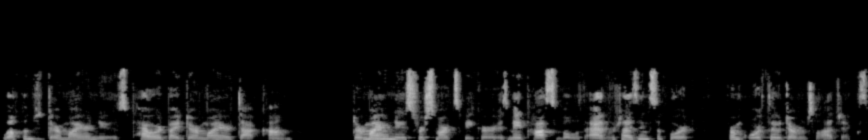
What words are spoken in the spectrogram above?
Welcome to Dermwire News, powered by Dermwire.com. Dermwire News for Smart Speaker is made possible with advertising support from Ortho Dermatologics.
